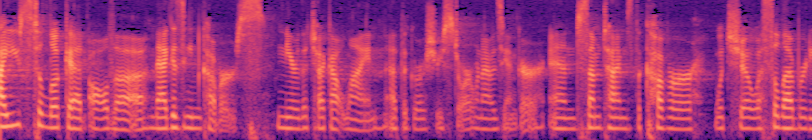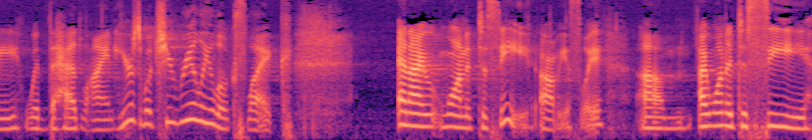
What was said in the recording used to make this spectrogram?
I used to look at all the magazine covers near the checkout line at the grocery store when I was younger, and sometimes the cover would show a celebrity with the headline, Here's what she really looks like. And I wanted to see, obviously. Um, I wanted to see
